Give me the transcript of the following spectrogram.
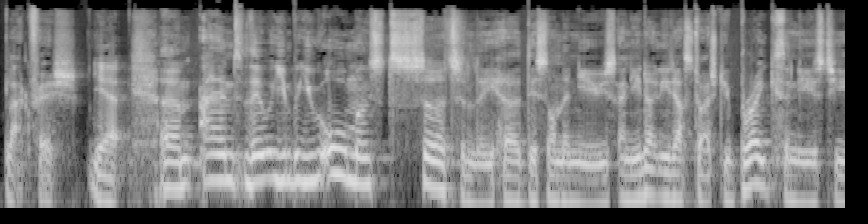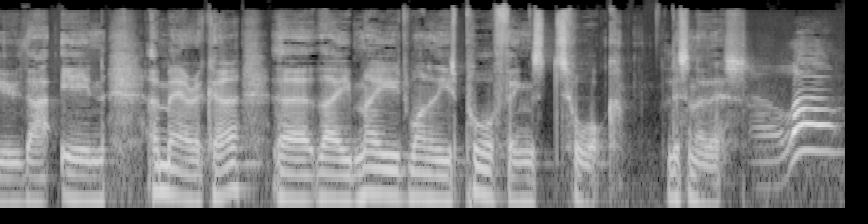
Blackfish. Yeah. Um, and there, you, you almost certainly heard this on the news, and you don't need us to actually break the news to you that in America uh, they made one of these poor things talk. Listen to this. Hello?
